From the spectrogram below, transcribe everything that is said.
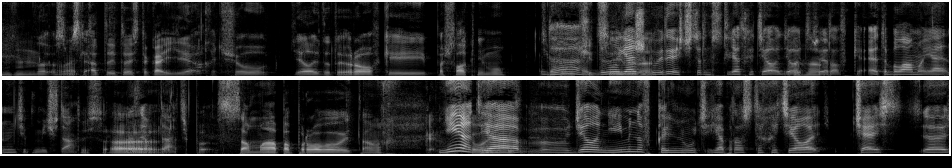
Ну, в смысле, а ты, то есть, такая, я хочу делать татуировки, и пошла к нему? типа, Да, да, ну я же говорю, я с 14 лет хотела делать Ага. татуировки. Это была моя, ну, типа, мечта. То есть, а, так. типа, сама попробовать там? Нет, я э, дело не именно вкольнуть, я просто хотела часть э,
